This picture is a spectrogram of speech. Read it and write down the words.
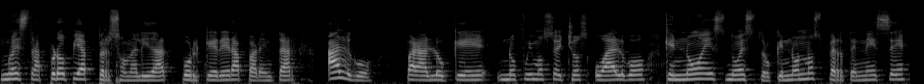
nuestra propia personalidad por querer aparentar algo? Para lo que no fuimos hechos o algo que no es nuestro, que no nos pertenece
